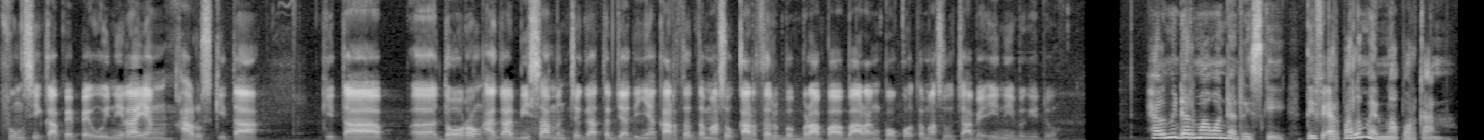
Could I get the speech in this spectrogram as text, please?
Fungsi KPPU inilah yang harus kita kita uh, dorong agar bisa mencegah terjadinya kartel termasuk kartel beberapa barang pokok termasuk cabai ini begitu. Helmi Darmawan dan Rizky, TVR Parlemen melaporkan.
